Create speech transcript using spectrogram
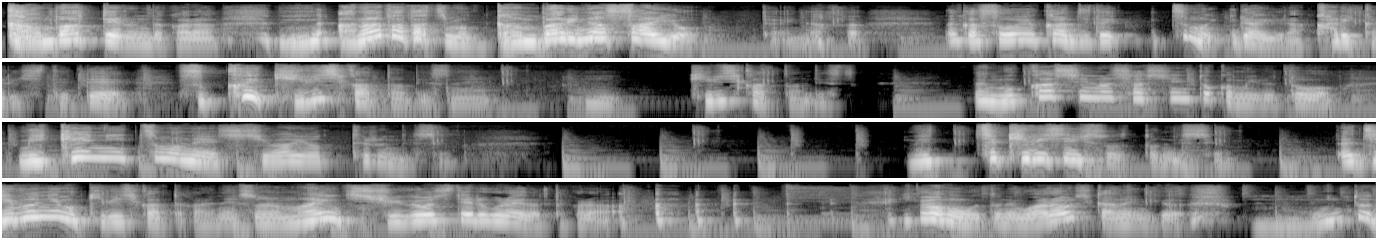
頑張ってるんだからあなたたちも頑張りなさいよみたいな なんかそういう感じでいつもイライラカリカリしててすっごい厳しかったんですね。うん、厳しかったんです。昔の写真とか見ると眉間にいつもねしわ寄ってるんですよ。めっちゃ厳しい人だったんですよ。自分にも厳しかったからね。その毎日修行してるぐらいだったから。今思うとね笑うしかないんだけど。本当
